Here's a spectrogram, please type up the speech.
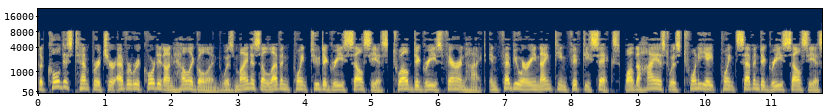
The coldest temperature ever recorded on Heligoland was minus 11.2 degrees Celsius (12 degrees Fahrenheit) in February 1956, while the highest was 28.7 degrees Celsius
